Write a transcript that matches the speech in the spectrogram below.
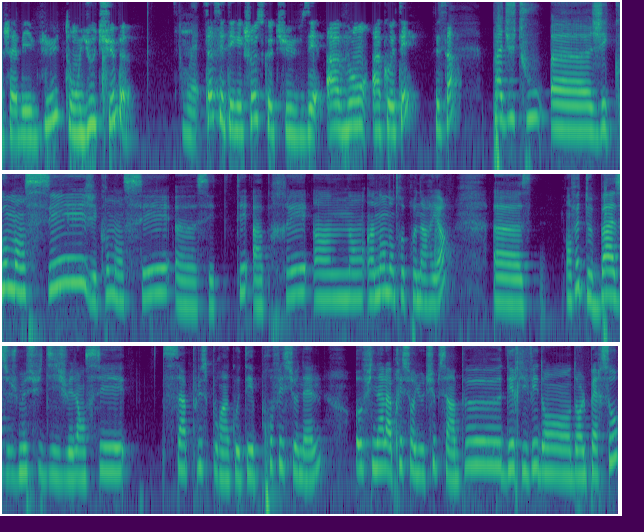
j'avais vu ton YouTube. Ouais. Ça, c'était quelque chose que tu faisais avant à côté, c'est ça? Pas du tout. Euh, j'ai commencé, j'ai commencé, euh, c'était après un an, un an d'entrepreneuriat. Euh, en fait, de base, je me suis dit, je vais lancer ça plus pour un côté professionnel. Au final, après sur YouTube, c'est un peu dérivé dans, dans, le perso.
